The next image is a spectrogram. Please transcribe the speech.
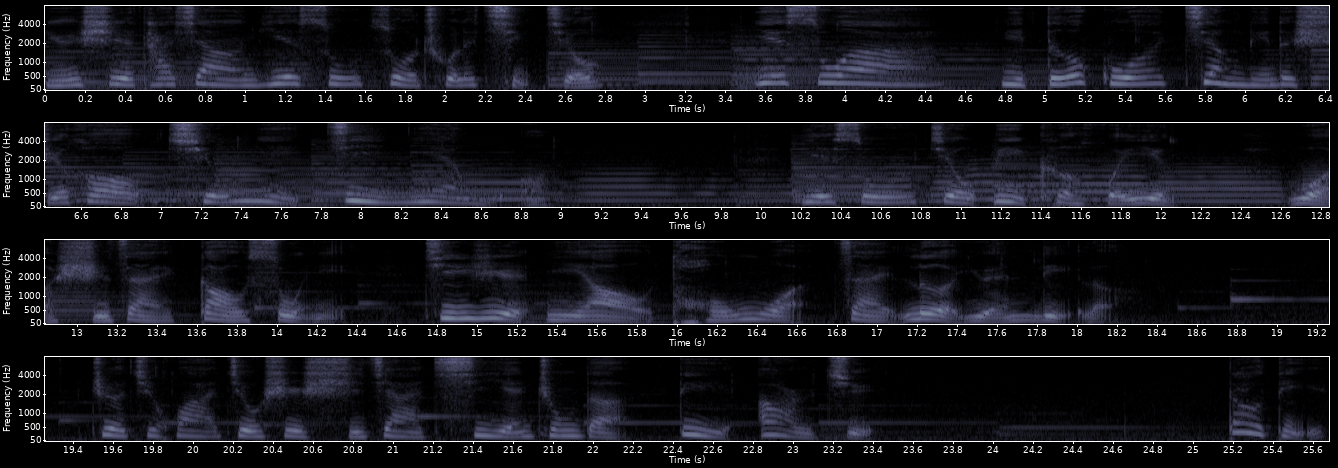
于是他向耶稣做出了请求：“耶稣啊！”你德国降临的时候，求你纪念我。耶稣就立刻回应：“我实在告诉你，今日你要同我在乐园里了。”这句话就是十架七言中的第二句。到底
